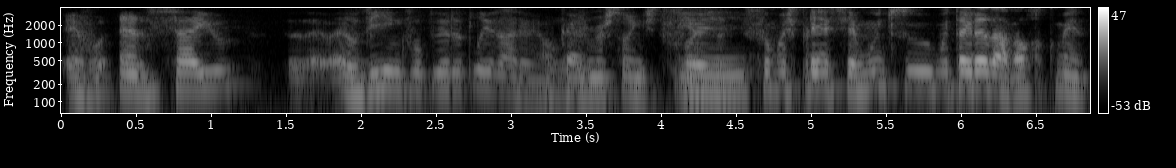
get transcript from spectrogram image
Eu anseio eh, o dia em que vou poder utilizar. É um Ok. dos meus sonhos de criança. foi, foi uma experiência muito, muito agradável, recomendo.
